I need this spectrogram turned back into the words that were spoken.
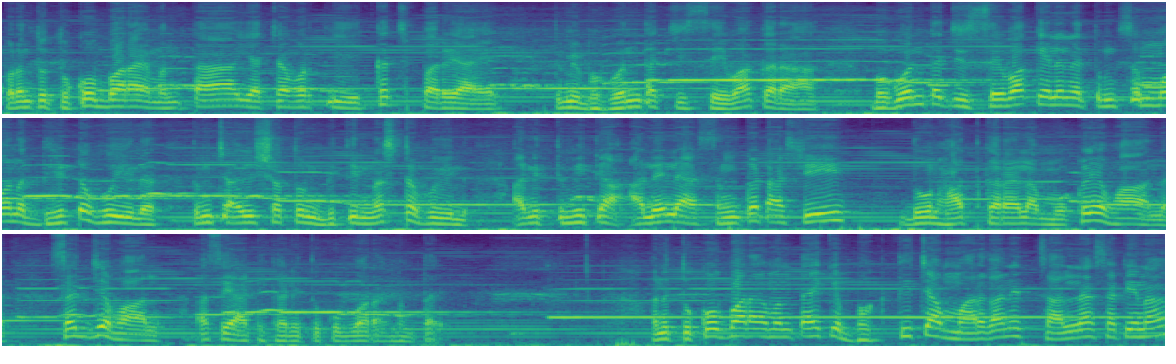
परंतु तुकोबाराय म्हणता याच्यावरती एकच पर्याय तुम्ही भगवंताची सेवा करा. भगवंताची सेवा केल्याने तुमचं मन धीट होईल तुमच्या आयुष्यातून भीती नष्ट होईल आणि तुम्ही त्या आलेल्या संकटाशी दोन हात करायला मोकळे व्हाल सज्ज व्हाल असे या ठिकाणी तुकोबाराय म्हणताय. आणि तुकोबाराय म्हणताय की भक्तीच्या मार्गाने चालण्यासाठी ना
